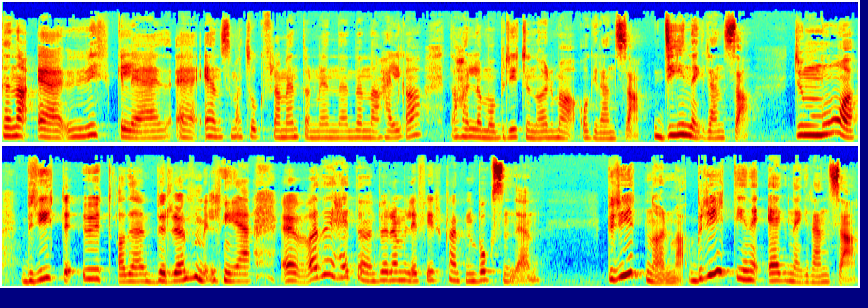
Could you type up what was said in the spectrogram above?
denne er virkelig eh, en som jeg tok fra mentoren min denne helga. Det handler om å bryte normer og grenser. Dine grenser. Du må bryte ut av den berømmelige eh, hva det heter den berømmelige firkanten boksen din. Bryt normer. Bryt dine egne grenser.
